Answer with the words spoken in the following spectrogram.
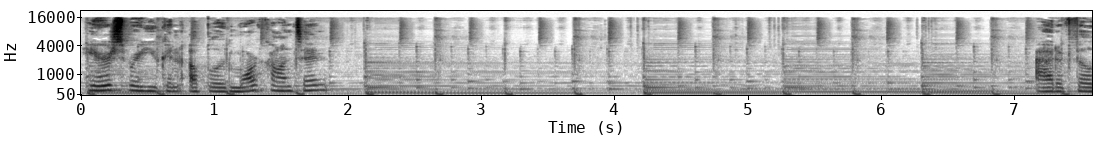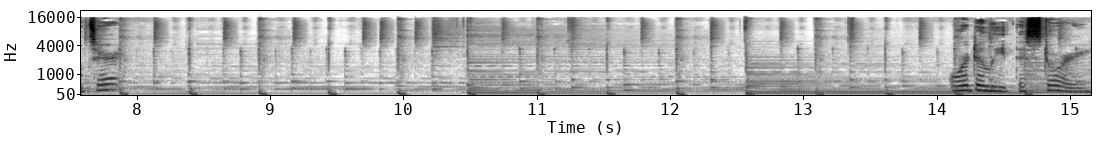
Here's where you can upload more content, add a filter, or delete the story.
